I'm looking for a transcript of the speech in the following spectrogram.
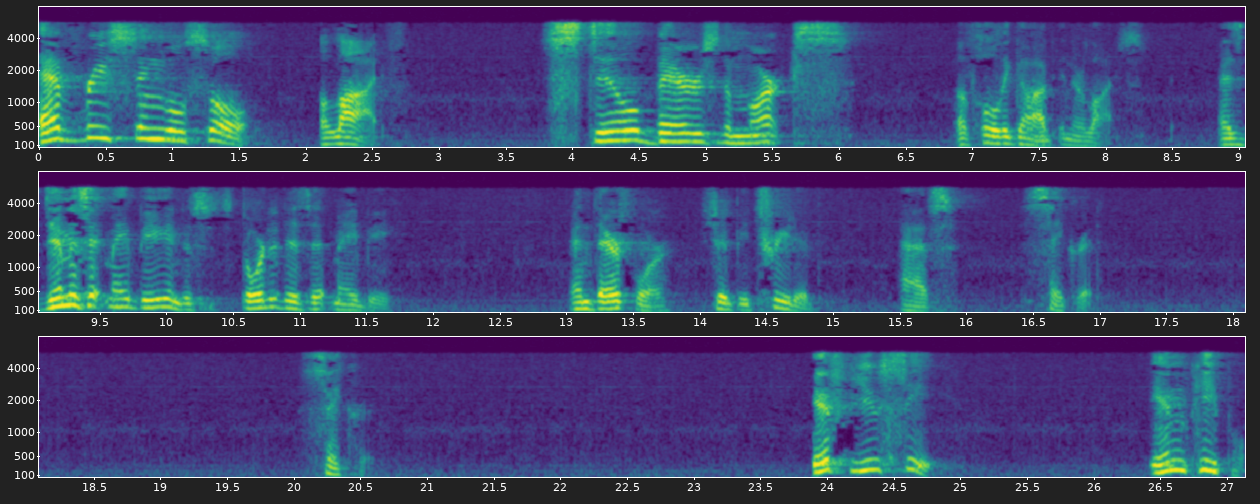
Every single soul alive still bears the marks of holy God in their lives. As dim as it may be and distorted as it may be. And therefore should be treated as sacred. Sacred. If you see in people,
